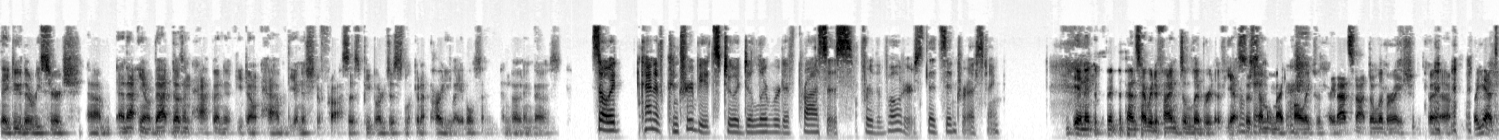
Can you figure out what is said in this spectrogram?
They do the research, um, and that you know that doesn't happen if you don't have the initiative process. People are just looking at party labels and, and voting those. So it kind of contributes to a deliberative process for the voters. That's interesting. And it, it depends how we define deliberative. Yes, okay. so some of my colleagues would say that's not deliberation, but um, but yeah, it's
